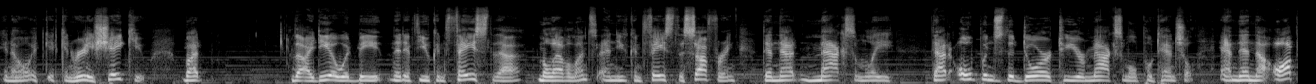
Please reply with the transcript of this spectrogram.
You know, it, it can really shake you. But the idea would be that if you can face the malevolence and you can face the suffering, then that maximally that opens the door to your maximal potential. And then the, op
